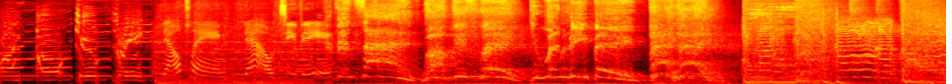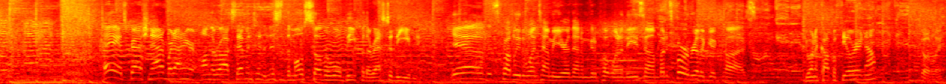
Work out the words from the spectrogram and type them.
One, oh, two, three. Now playing Now TV. It's inside. Walk this way, you and me, babe. Hey, hey. Hey, it's Crash and Adam. We're down here on the Rocks Edmonton, and this is the most sober we'll be for the rest of the evening. Yeah, it's probably the one time a year that I'm going to put one of these on, but it's for a really good cause. Do you want to cop a feel right now? Totally.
